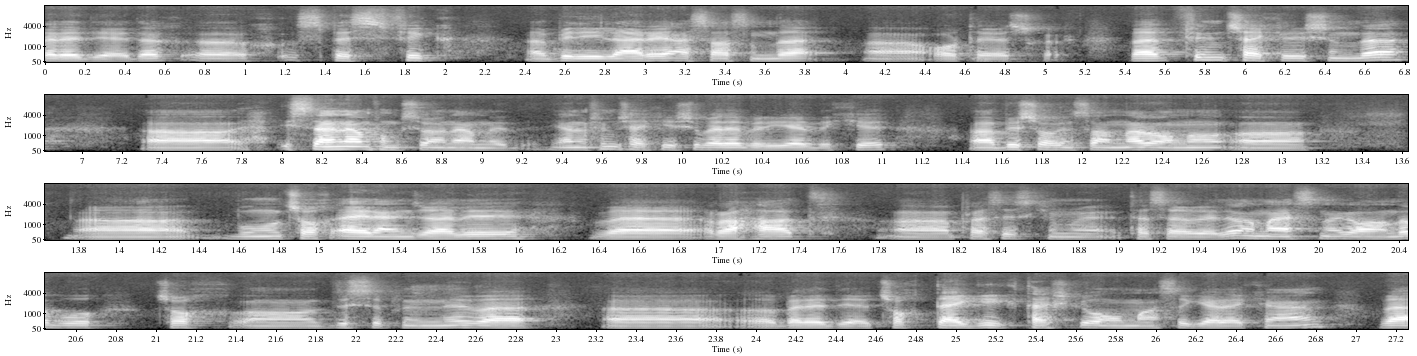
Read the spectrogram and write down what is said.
belə deyək də spesifik bilikləri əsasında ortaya çıxır. Və film çəkilişində istənilən funksiya önəmlidir. Yəni film çəkilişi belə bir yerdir ki, bir çox insanlar onu bunu çox əyləncəli və rahat proses kimi təsəvvür edir, amma əslində qalanda bu çox dissiplinli və belə deyək, çox dəqiq təşkil olunması gərəkən və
